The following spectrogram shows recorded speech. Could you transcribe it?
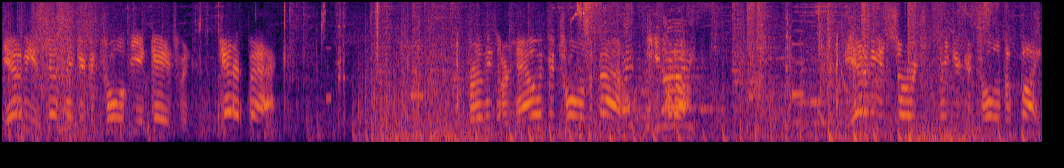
The enemy is just taking control of the engagement. Get it back. The in control of the battle. Keep it up. The enemy insurgents is taking control of the fight.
